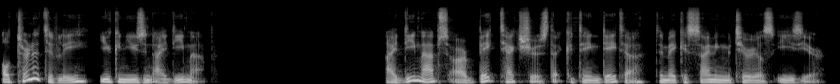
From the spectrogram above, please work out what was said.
Alternatively, you can use an ID map. ID maps are big textures that contain data to make assigning materials easier.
